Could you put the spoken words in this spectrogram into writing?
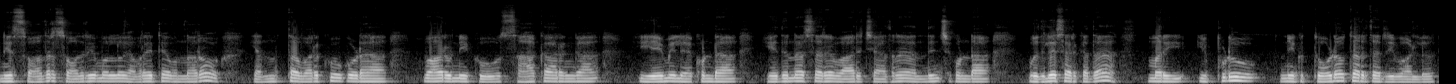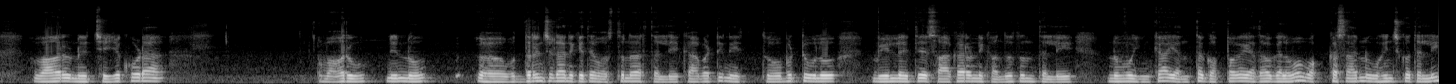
నీ సోదర సోదరీమణులు ఎవరైతే ఉన్నారో ఎంతవరకు కూడా వారు నీకు సహకారంగా ఏమీ లేకుండా ఏదైనా సరే వారి చేతన అందించకుండా వదిలేశారు కదా? మరి ఇప్పుడు నీకు తోడవుతారు తల్లి వాళ్ళు. వారు నీ చెయ్య కూడా వారు నిన్ను ఉద్ధరించడానికైతే వస్తున్నారు తల్లి. కాబట్టి నీ తోబుట్టువులు వీళ్ళైతే సహకారం నీకు అందుతుంది తల్లి. నువ్వు ఇంకా ఎంత గొప్పగా ఎదవగలవో ఒక్కసారి నువ్వు ఊహించుకో తల్లి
